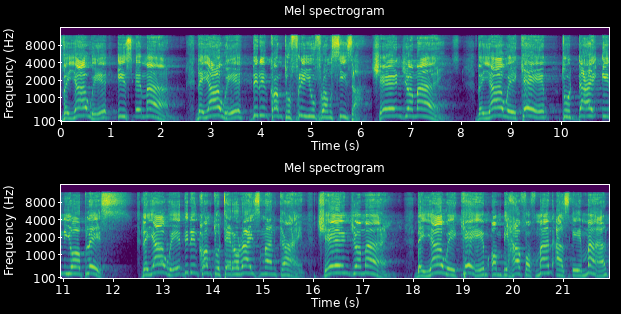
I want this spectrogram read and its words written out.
The Yahweh is a man. The Yahweh didn't come to free you from Caesar. Change your minds. The Yahweh came to die in your place. The Yahweh didn't come to terrorize mankind. Change your mind. The Yahweh came on behalf of man as a man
